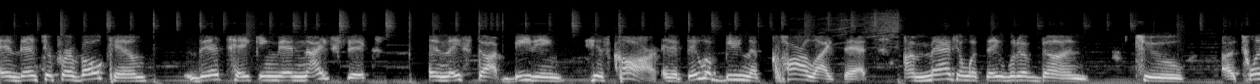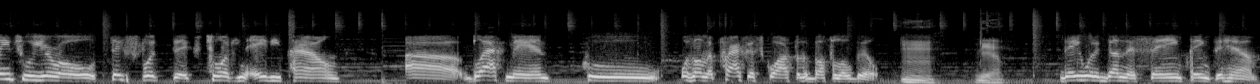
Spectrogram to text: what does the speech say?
and then to provoke him, they're taking their nightsticks and they start beating his car. And if they were beating the car like that, imagine what they would have done to a 22 year old, six foot six, 280 pounds uh, black man who was on the practice squad for the Buffalo Bills. Mm, yeah. They would have done the same thing to him.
